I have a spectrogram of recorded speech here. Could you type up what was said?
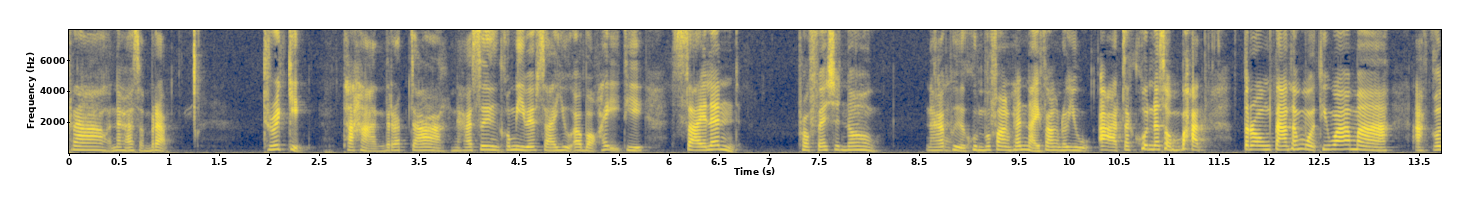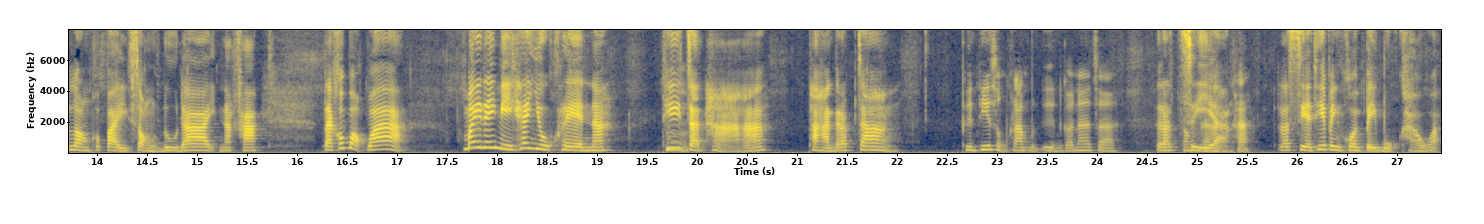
คร่าวๆนะคะสำหรับธุรกิจทหารรับจ้างนะคะซึ่งเขามีเว็บไซต์อยู่เอาบอกให้อีกที silent professional นะคะค่ะเผื่อคุณผู้ฟังท่านไหนฟังเราอยู่ อาจจะคุณสมบัติตรงตามทั้งหมดที่ว่ามาอะก็ลองเข้าไปส่องดูได้นะคะ แต่เขาบอกว่าไม่ได้มีแค่ยูเครนนะ ที่จัดหาทหารรับจ้าง พื้นที่สงครามอื่นๆ ก็น่าจะรัสต้องเซียการค่ะรัสเซียที่เป็นคนไปบุกเขาอะ่ะ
